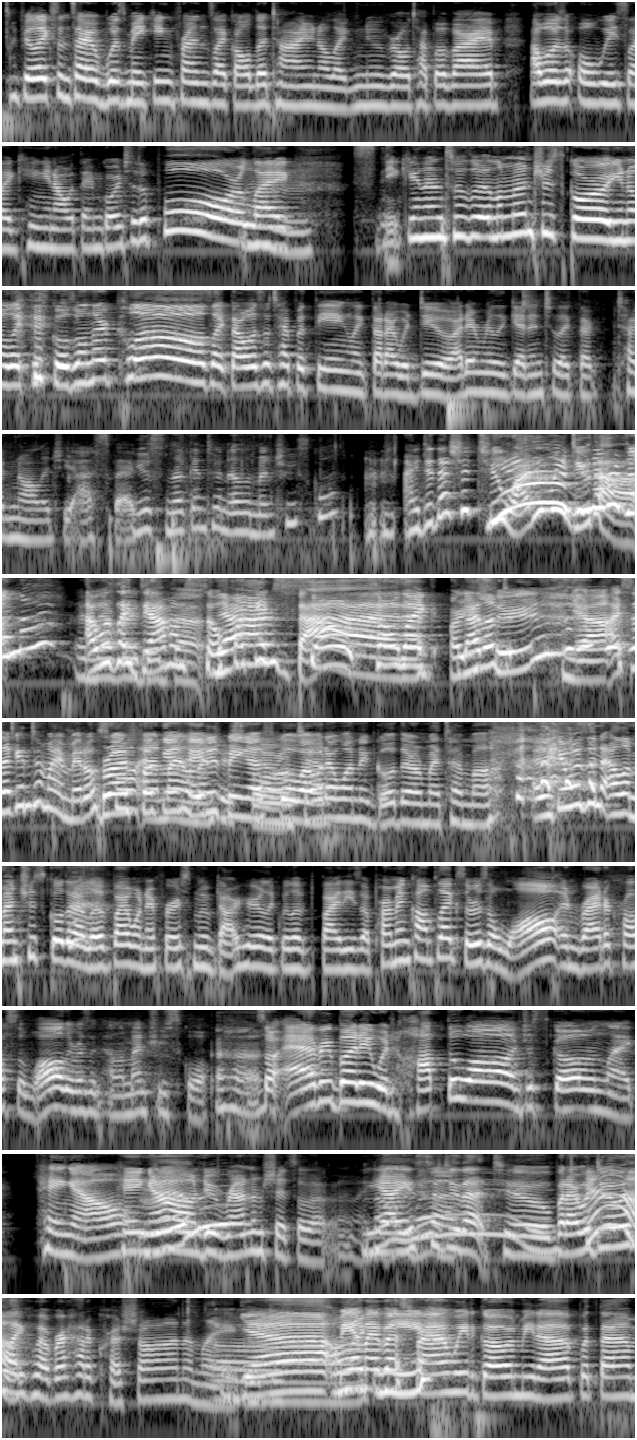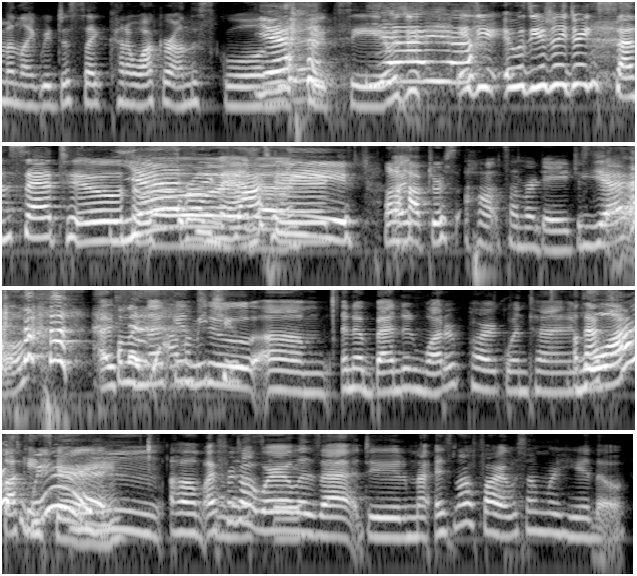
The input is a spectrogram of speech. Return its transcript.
I feel like since I was making friends like all the time, you know, like new girl type of vibe, I was always like hanging out with them, going to the pool or like Mhm. Sneaking into the elementary school, you know, like the schools on their clothes. Like that was the type of thing like that I would do. I didn't really get into like the technology aspect. you snuck into an elementary school? I did that shit too. Why did we do that? done that? I was like, damn, did I'm so Yeah, fucking I'm so- bad. so, like, Are you I lived- serious? yeah, I snuck into my middle Bro, school. I and fucking my hated being at school. school. Why would. I want to go there on my time off? I think it was an elementary school that I lived by when I first moved out here. Like we lived by these apartment complex. There was a wall, and right across the wall there was an elementary school. Uh-huh. So everybody would hop the wall and just go and like hang out. hang out, and do random shit. So that Yeah, I used to do that too, but I would do it with like whoever I had a crush on, and like Yeah, me or and my like best me. friend, we'd go and meet up with them, and like we'd just like kind of walk around the school. Yeah. and be cutesy. Yeah, it, was ju- yeah. it's it was usually during sunset too. So Yes, it was romantic. exactly. On a I- after s- hot summer day, just Yeah. go. I I'm like, snuck I'ma into um an abandoned water park one time. Oh, that's What? fucking Where? scary. Mm, um, I Oh, forgot that's where it was at, dude. I'm not, it's not far. It was somewhere here though.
